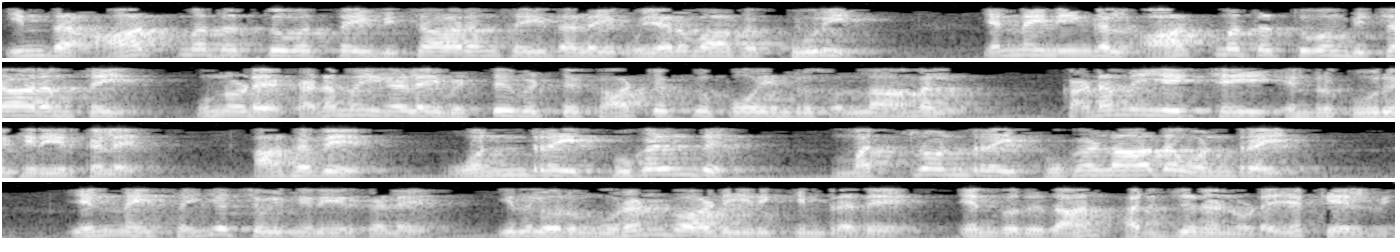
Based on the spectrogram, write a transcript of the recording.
இந்த ஆத்ம தத்துவத்தை விசாரம் செய்தலை உயர்வாக கூறி என்னை நீங்கள் ஆத்ம தத்துவம் விசாரம் செய் உன்னுடைய கடமைகளை விட்டுவிட்டு காட்டுக்கு போ என்று சொல்லாமல் கடமையை செய் என்று கூறுகிறீர்களே. ஆகவே ஒன்றை புகழ்ந்து மற்றொன்றை புகழாத ஒன்றை என்னை செய்ய சொல்கிறீர்களே இதில் ஒரு முரண்பாடு இருக்கின்றதே என்பதுதான் அர்ஜுனனுடைய கேள்வி.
